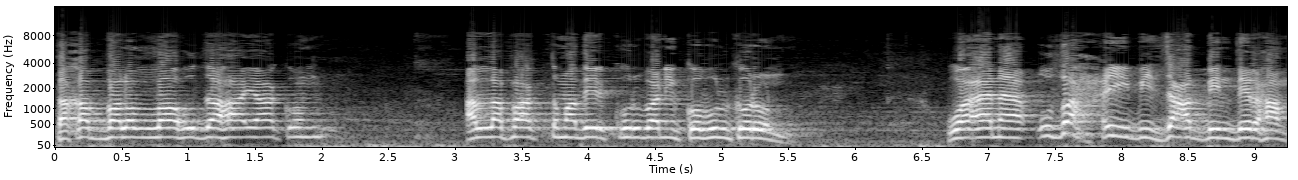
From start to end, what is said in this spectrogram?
তাকাব্বাল আল্লাহু দাহায়াকুম, আল্লাহ পাক তোমাদের কুরবানি কবুল করুন। ওয়া আনা উযাহি বিজাদ বিন দেরহাম,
